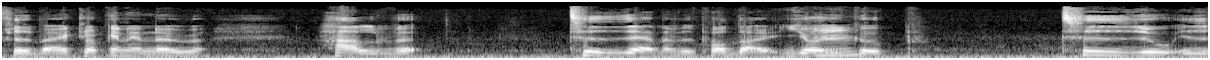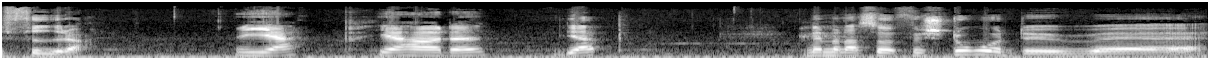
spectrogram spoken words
Friberg. Klockan är nu halv tio när vi poddar. Jag mm. gick upp tio i fyra. Japp, jag hör dig. Japp. Nej men alltså förstår du eh,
